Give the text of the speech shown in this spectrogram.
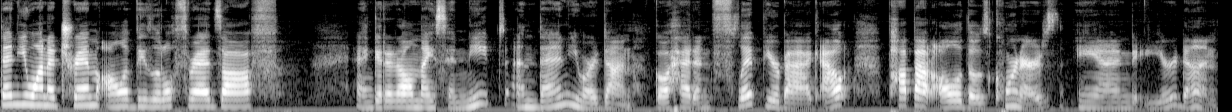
Then you want to trim all of these little threads off and get it all nice and neat and then you are done. Go ahead and flip your bag out, pop out all of those corners and you're done.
